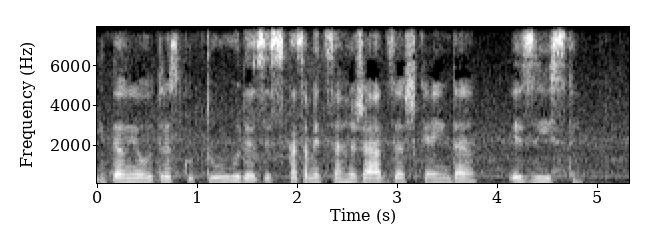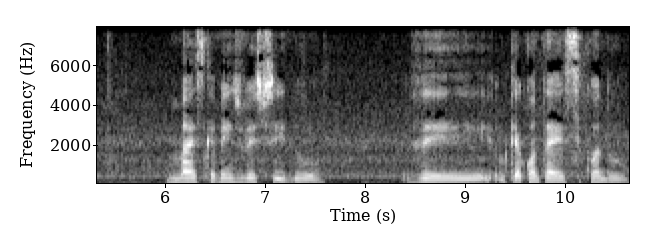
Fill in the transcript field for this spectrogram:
Então, em outras culturas, esses casamentos arranjados acho que ainda existem, mas que é bem divertido ver o que acontece quando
